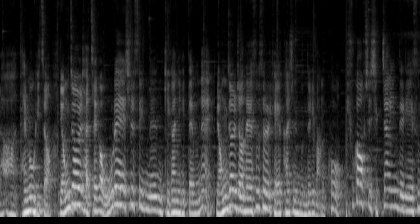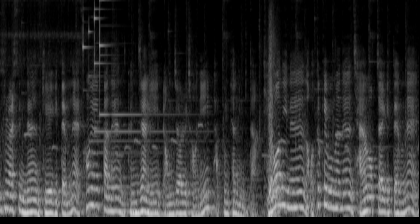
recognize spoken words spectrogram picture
명절 아 대목이죠. 명절 자체가 오래 쉴 수 있는 기간이기 때문에 명절 전에 수술 계획하시는 분들이 많고 휴가 없이 직장인들이 수술할 수 있는 기회이기 때문에 성형외과는 굉장히 명절 전이 바쁜 편입니다. 개원이는 어떻게 보면은 자영업자이기 때문에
